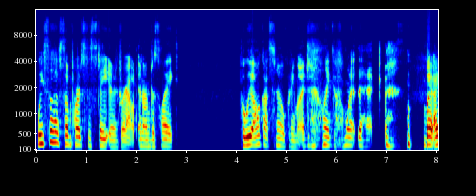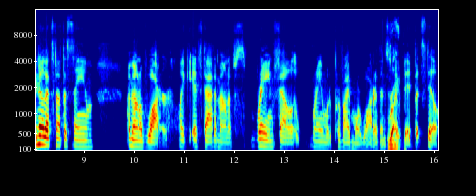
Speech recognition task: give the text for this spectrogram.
We still have some parts of the state in a drought, and I'm just like, but we all got snow pretty much. like, what the heck? but I know that's not the same amount of water. Like, if that amount of rain fell, rain would provide more water than snow Right. did, but still.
